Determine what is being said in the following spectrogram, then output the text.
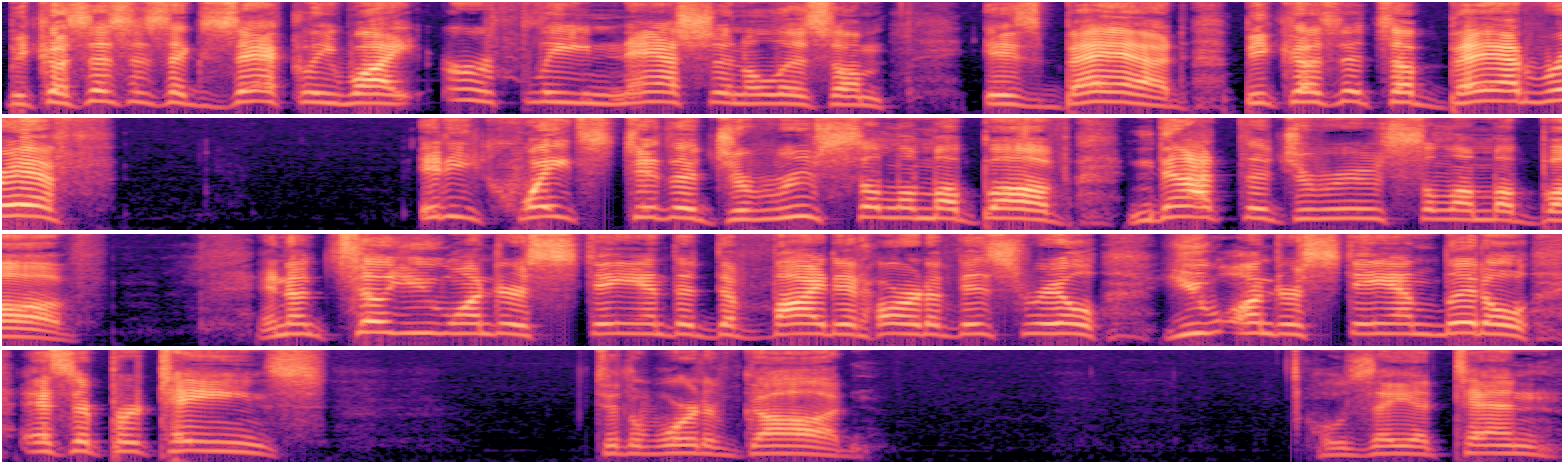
because this is exactly why earthly nationalism is bad because it's a bad riff. It equates to the Jerusalem above, not the Jerusalem above. And until you understand the divided heart of Israel, you understand little as it pertains to the word of God. Hosea 10,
